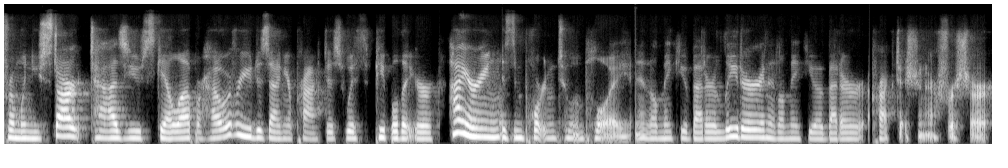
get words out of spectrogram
from when when you start to as you scale up or however you design your practice with people that you're hiring is important to employ. And it'll make you a better leader and it'll make you a better practitioner for sure.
